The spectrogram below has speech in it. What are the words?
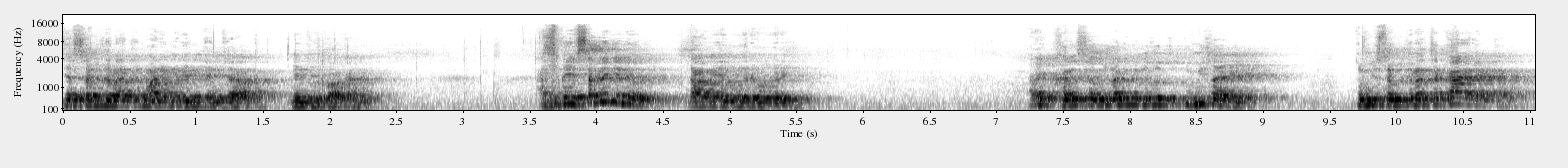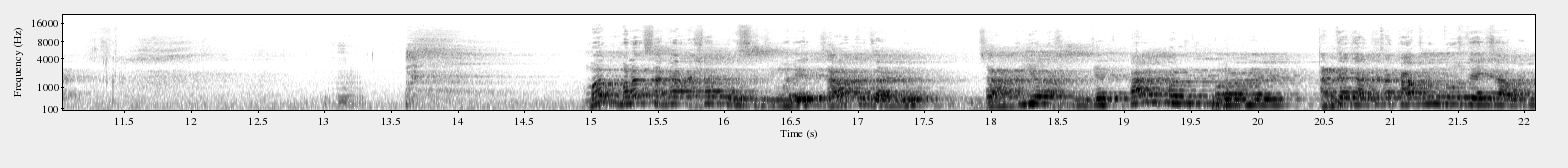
जे संविधानाचे मालिकेत त्यांच्या नेतृत्वाखाली. असं ते सगळे गेले होते. दावे वगैरे वगैरे. अरे खरं संविधान लिहिलं तर तुम्हीच आहे. तुम्ही संविधानाचं काय ऐकता? मग मला सांगा अशा परिस्थितीमध्ये जात जाणीव जातीय अस्मितेत काय रूपांतरित होणार नाही आणि त्या जातीला का म्हणून दोष द्यायचा आपण?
